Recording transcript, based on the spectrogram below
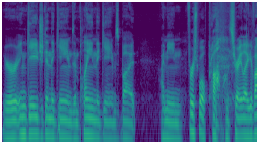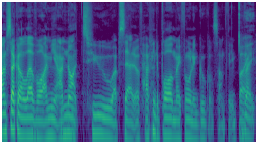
you're engaged in the games and playing the games, but I mean, first world problems, right? Like if I'm stuck on a level, I mean, I'm not too upset of having to pull out my phone and Google something, but right.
